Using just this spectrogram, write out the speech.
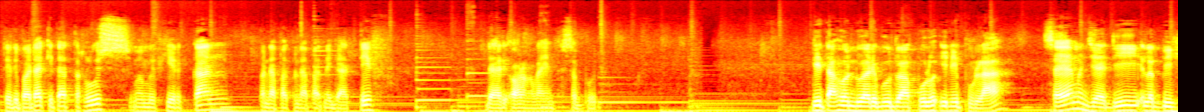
daripada kita terus memikirkan pendapat-pendapat negatif dari orang lain tersebut. Di tahun 2020 ini pula, saya menjadi lebih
